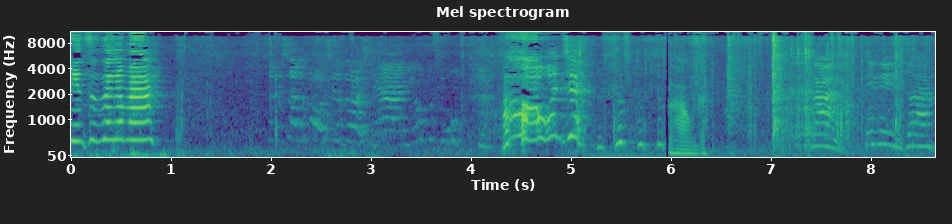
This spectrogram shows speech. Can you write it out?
你吃这个吗？好，忘记。好，我看。那弟弟，你吃啊？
